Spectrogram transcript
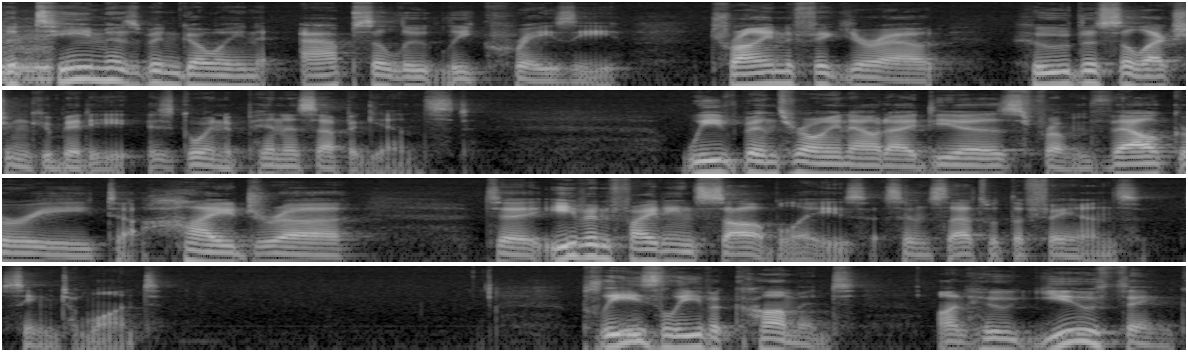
The team has been going absolutely crazy trying to figure out who the selection committee is going to pin us up against. We've been throwing out ideas from Valkyrie to Hydra to even fighting Sawblaze, since that's what the fans seem to want. Please leave a comment on who you think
